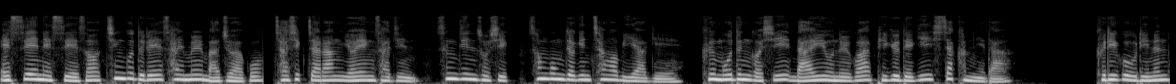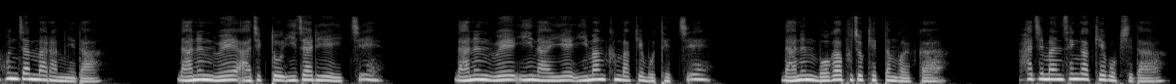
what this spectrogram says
SNS에서 친구들의 삶을 마주하고 자식 자랑, 여행 사진, 승진 소식, 성공적인 창업 이야기, 그 모든 것이 나의 오늘과 비교되기 시작합니다. 그리고 우리는 혼잣말합니다. 나는 왜 아직도 이 자리에 있지? 나는 왜 이 나이에 이만큼밖에 못했지? 나는 뭐가 부족했던 걸까? 하지만 생각해 봅시다.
